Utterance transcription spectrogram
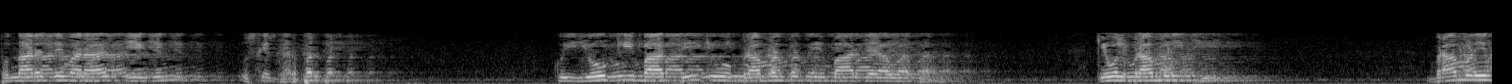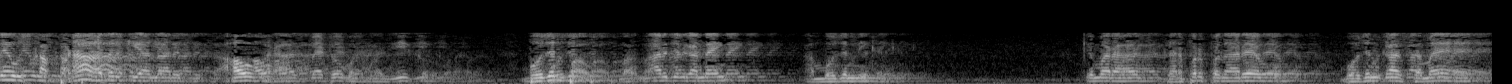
तो नारद जी महाराज, एक दिन उसके घर पर गए। कोई योग की बात थी कि वो ब्राह्मण तो कहीं बाहर गया हुआ था। केवल ब्राह्मणी थी। ब्राह्मणी ने उसका बड़ा आदर किया नारद जी का। आओ महाराज, बैठो महाराज, ये करो भोजन पाओ। नारद जी का नहीं हम भोजन नहीं करेंगे। कि महाराज, घर पर पधारे हो, भोजन का समय है,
